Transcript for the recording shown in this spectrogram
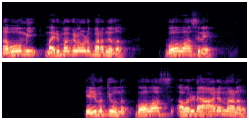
നവോമി മരുമകളോട് പറഞ്ഞത്. ബോവാസിനെ. എഴുപത്തിയൊന്ന്. ബോവാസ് അവരുടെ ആരെന്നാണ്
